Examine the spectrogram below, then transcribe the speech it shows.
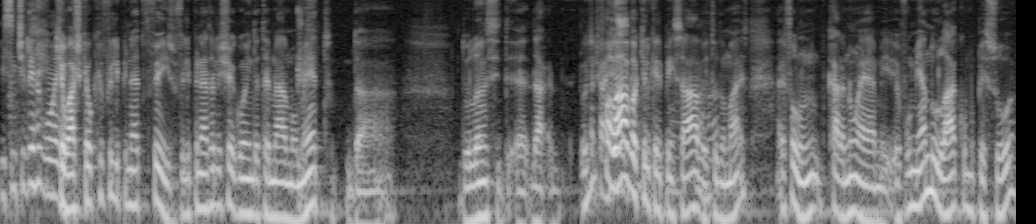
e sentir vergonha. Que eu acho que é o que o Felipe Neto fez. O Felipe Neto ele chegou em determinado momento da, do lance. de- eh, Da, onde ele falava aquilo que ele pensava e tudo mais. Aí ele falou: "Não, cara, não é. me- Eu vou me anular como pessoa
